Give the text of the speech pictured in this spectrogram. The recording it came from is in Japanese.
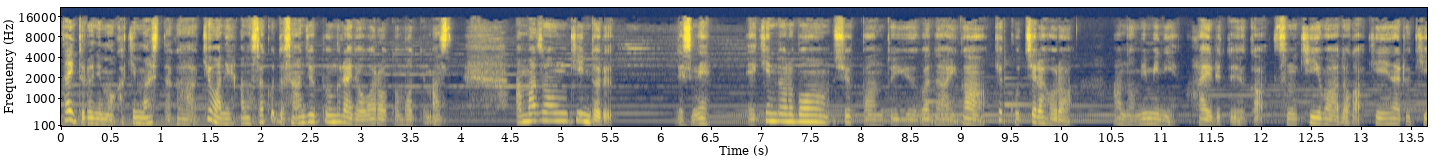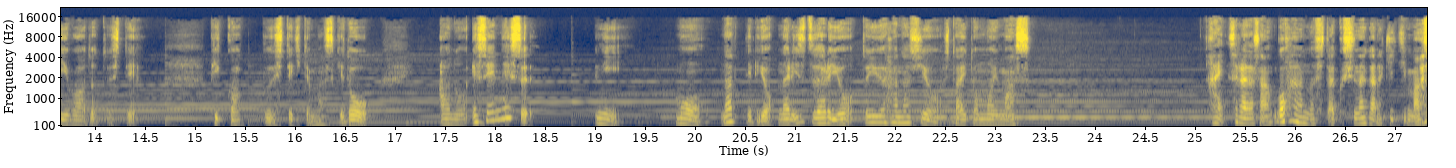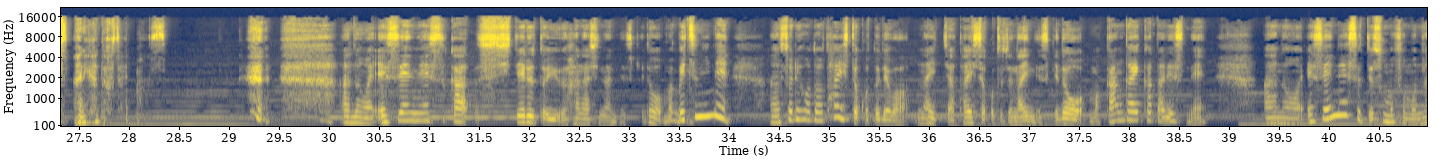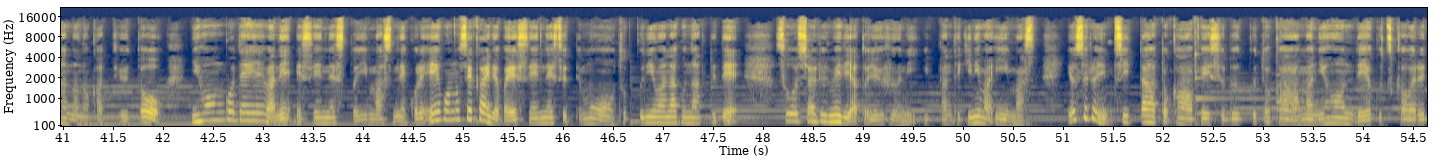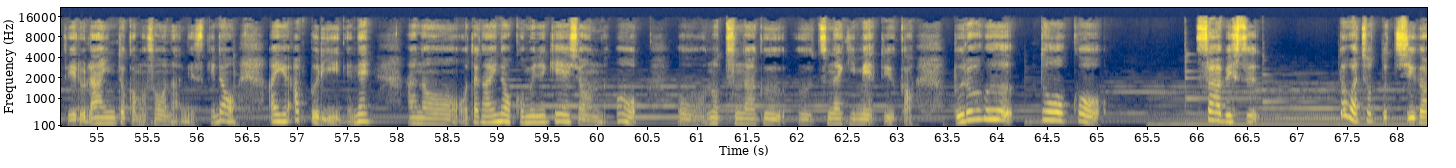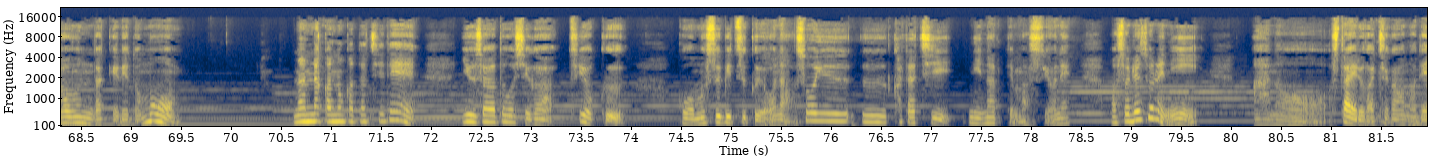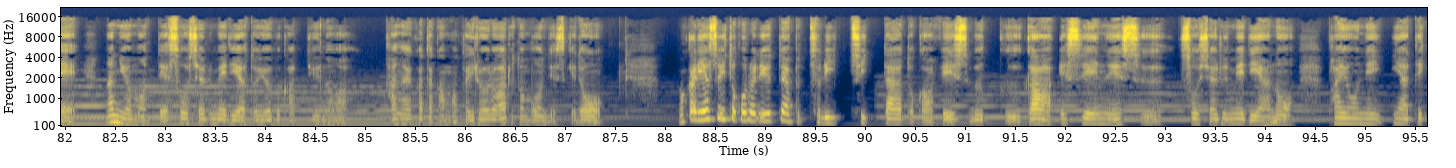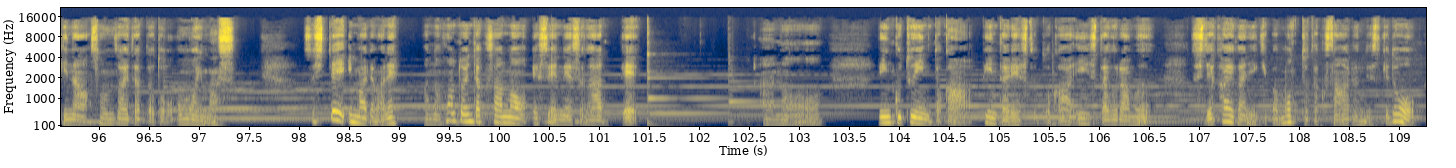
タイトルにも書きましたが、今日はね、あの、サクッと30分ぐらいで終わろうと思ってます。Amazon Kindle ですね。えー Kindle 本出版という話題が結構ちらほら、あの、耳に入るというか、そのキーワードが気になるキーワードとしてピックアップしてきてますけど、あの、SNS にもうなってるよ、なりつつあるよという話をしたいと思います。はい、サラダさん、ご飯の支度しながら聞きます。ありがとうございます。あの、SNS 化してるという話なんですけど、まあ、別にね、あのそれほど大したことではないっちゃ大したことじゃないんですけど、まあ、考え方ですね。あの、SNS ってそもそも何なのかっていうと、日本語ではね、SNS と言いますね。これ英語の世界では SNS ってもうとっくにはなくなってて、ソーシャルメディアというふうに一般的には言います。要するに Twitter とか Facebook とか、まあ日本でよく使われている LINE とかもそうなんですけど、ああいうアプリでね、あの、お互いのコミュニケーションを、のつなぐ、つなぎ目というか、ブログ投稿サービスとはちょっと違うんだけれども、何らかの形でユーザー同士が強くこう結びつくような、そういう形になってますよね。まあ、それぞれに、あの、スタイルが違うので、何をもってソーシャルメディアと呼ぶかっていうのは考え方がまたいろいろあると思うんですけど、わかりやすいところで言うと、やっぱツイツイッターとかフェイスブックが SNS、ソーシャルメディアのパイオニア的な存在だったと思います。そして今ではね、あの、本当にたくさんの SNS があって、あの、 LinkedIn とか、 Pinterest とか、インスタグラム、そして海外に行けばもっとたくさんあるんですけど、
